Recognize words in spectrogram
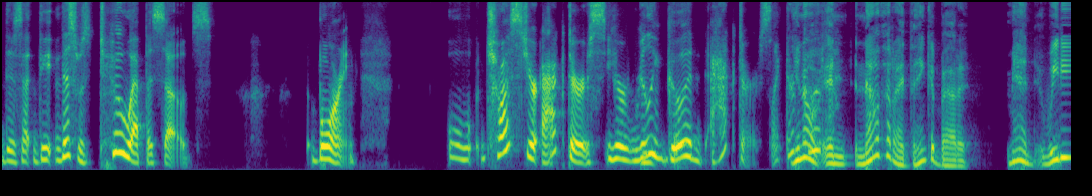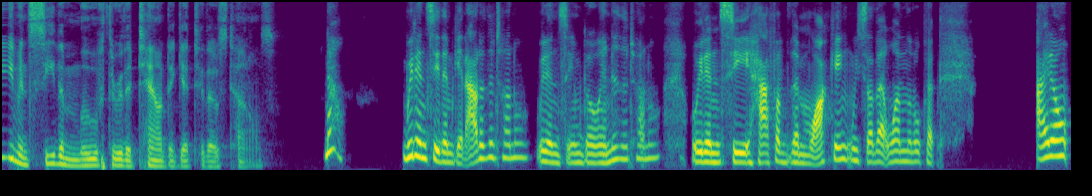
There's a, the, this was two episodes. Boring. Trust your actors. You're hmm. really good actors. Like they're you know, and now that I think about it, man, we didn't even see them move through the town to get to those tunnels. no, we didn't see them get out of the tunnel. We didn't see them go into the tunnel. We didn't see half of them walking. We saw that one little clip. I don't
